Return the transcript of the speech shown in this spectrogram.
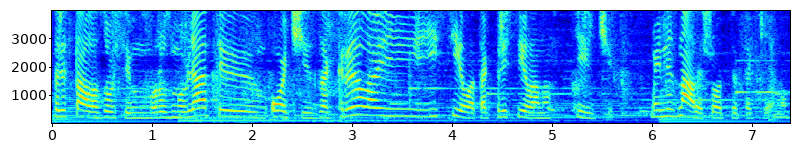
перестала зовсім розмовляти, очі закрила і, і сіла, так присіла на стільчик. Ми не знали, що це таке. Ну,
